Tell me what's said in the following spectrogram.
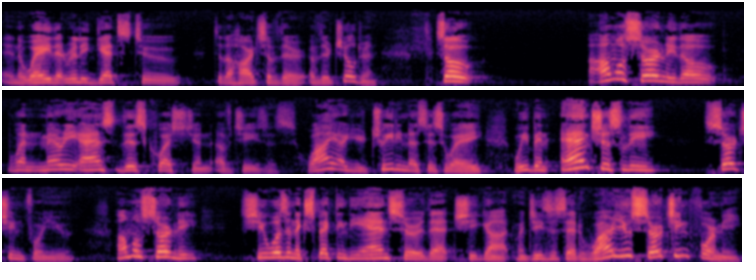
in a way that really gets to, to the hearts of their, of their children. So, almost certainly, though, when Mary asked this question of Jesus, Why are you treating us this way? We've been anxiously searching for you. Almost certainly, she wasn't expecting the answer that she got when Jesus said, Why are you searching for me?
